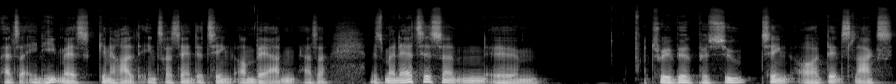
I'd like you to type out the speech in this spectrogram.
altså en hel masse generelt interessante ting om verden. Altså, hvis man er til sådan øh, Trivial Pursuit-ting og den slags,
